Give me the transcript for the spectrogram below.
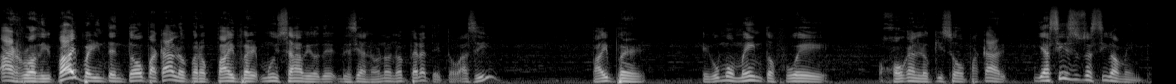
A Roddy Piper intentó opacarlo, pero Piper, muy sabio, decía, no, no, no, espérate, esto así. Piper en un momento fue, Hogan lo quiso opacar, y así sucesivamente.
